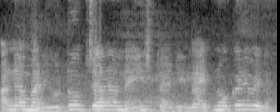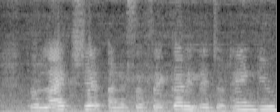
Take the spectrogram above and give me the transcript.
અને અમારી યુટ્યુબ ચેનલને ઇન્સ્ટા આઈડી લાઈક ન કરી હોય ને, તો લાઇક શેર અને સબસ્ક્રાઈબ કરી લેજો. થેન્ક યુ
